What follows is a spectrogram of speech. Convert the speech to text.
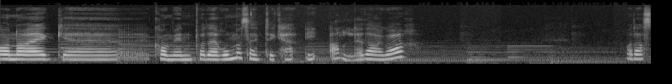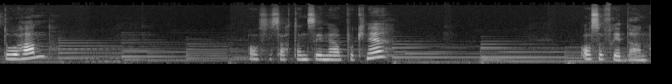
Og når jeg uh, kom inn på det rommet, tenkte jeg hva i alle dager? Og der sto han. Og så satte han seg ned på kne. Og så fridde han.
